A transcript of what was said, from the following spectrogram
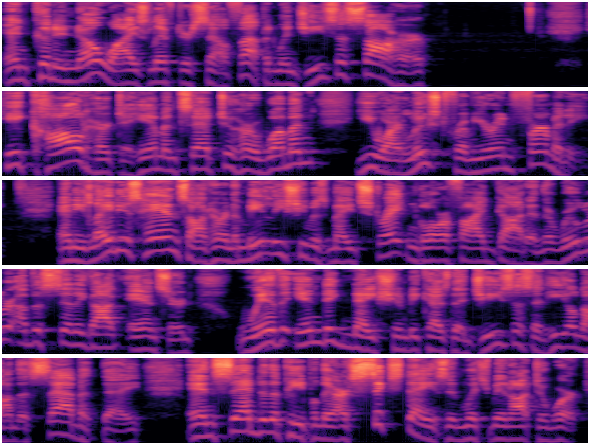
and could in no wise lift herself up. And when Jesus saw her, he called her to him and said to her, Woman, you are loosed from your infirmity. And he laid his hands on her, and immediately she was made straight and glorified God. And the ruler of the synagogue answered with indignation because that Jesus had healed on the Sabbath day and said to the people, There are six days in which men ought to work.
